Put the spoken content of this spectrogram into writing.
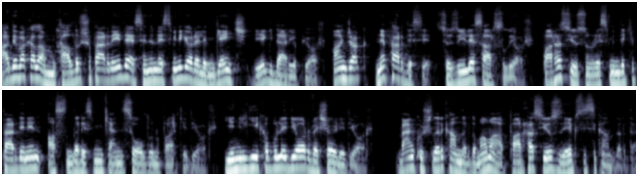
Hadi bakalım kaldır şu perdeyi de senin resmini görelim genç diye gider yapıyor. Ancak ne perdesi sözüyle sarsılıyor. Parhasius'un resmindeki perdenin aslında resmin kendisi olduğunu fark ediyor. Yenilgiyi kabul ediyor ve şöyle diyor. Ben kuşları kandırdım ama Parhasius Zeuxis'i kandırdı.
